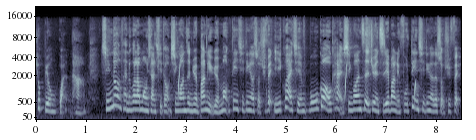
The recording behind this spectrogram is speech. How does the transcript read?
就不用管它，行动才能够让梦想启动。星光证券。帮你圆梦，定期定额手续费一块钱不够看，新光证券直接帮你付定期定额的手续费，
